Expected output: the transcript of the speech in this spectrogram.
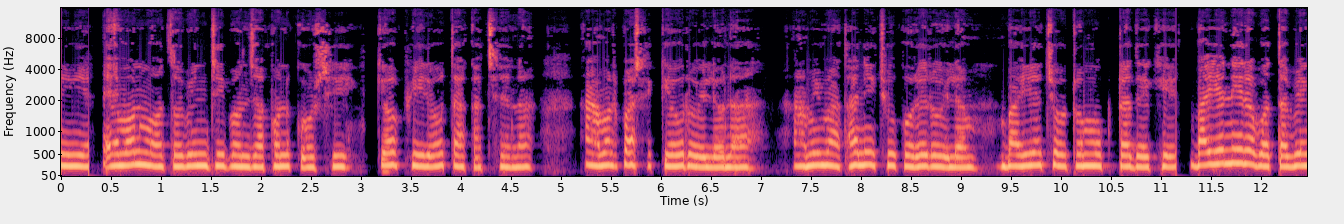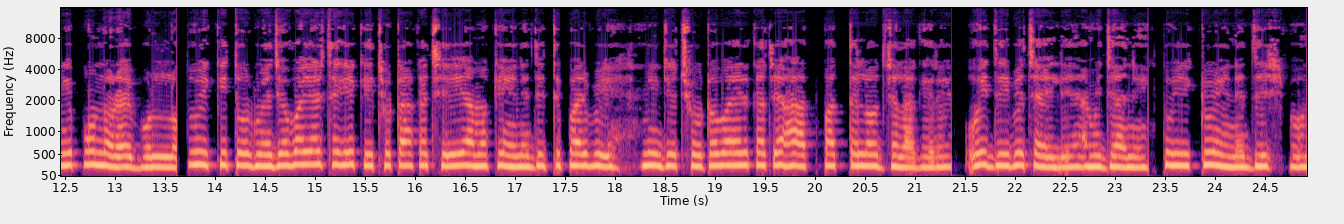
নিয়ে এমন মতবিন জীবন যাপন করছি, কেউ ফিরেও তাকাচ্ছে না, আমার পাশে কেউ রইল না। আমি মাথা নিচু করে রইলাম। ভাইয়া ছোট মুখটা দেখে ভাইয়া নীরবতা ভেঙে পুনরায় বলল, তুই কি তোর মেজ ভাইয়ের থেকে কিছু টাকা চেয়ে আমাকে এনে দিতে পারবি? নিজের ছোট ভাইয়ের কাছে হাত পাততে লজ্জা লাগে রে। ওই দিবে চাইলে, আমি জানি। তুই একটু এনে দিস বোন।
